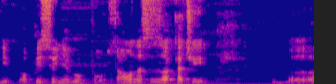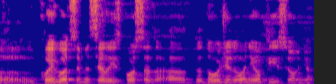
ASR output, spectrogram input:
i opisuje njegov post, A onda se zakači uh, koje god se mesele iz posta uh, da dođe do nje, opisuje o njoj.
